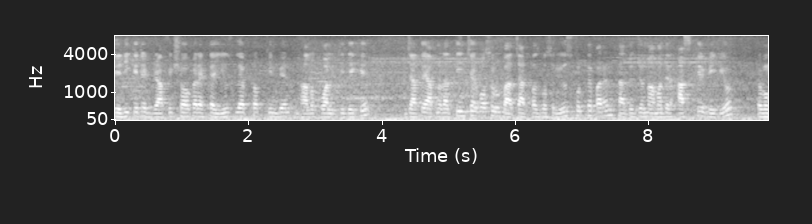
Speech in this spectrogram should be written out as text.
ডেডিকেটেড গ্রাফিক্স সহকারে একটা ইউজ ল্যাপটপ কিনবেন, ভালো কোয়ালিটি দেখে, যাতে আপনারা তিন চার বছর বা চার পাঁচ বছর ইউজ করতে পারেন, তাদের জন্য আমাদের আজকের ভিডিও এবং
